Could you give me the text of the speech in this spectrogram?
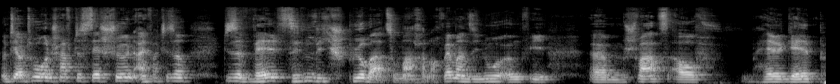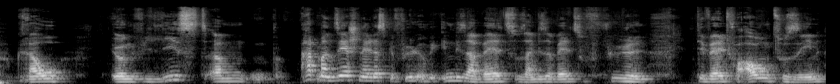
und die Autorin schafft es sehr schön, einfach diese, diese Welt sinnlich spürbar zu machen, auch wenn man sie nur irgendwie ähm, schwarz auf hellgelb, grau irgendwie liest, ähm, hat man sehr schnell das Gefühl, irgendwie in dieser Welt zu sein, diese Welt zu fühlen, die Welt vor Augen zu sehen.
